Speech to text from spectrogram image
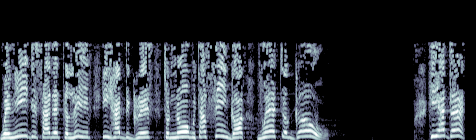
When he decided to leave, he had the grace to know without seeing God where to go. He had that.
